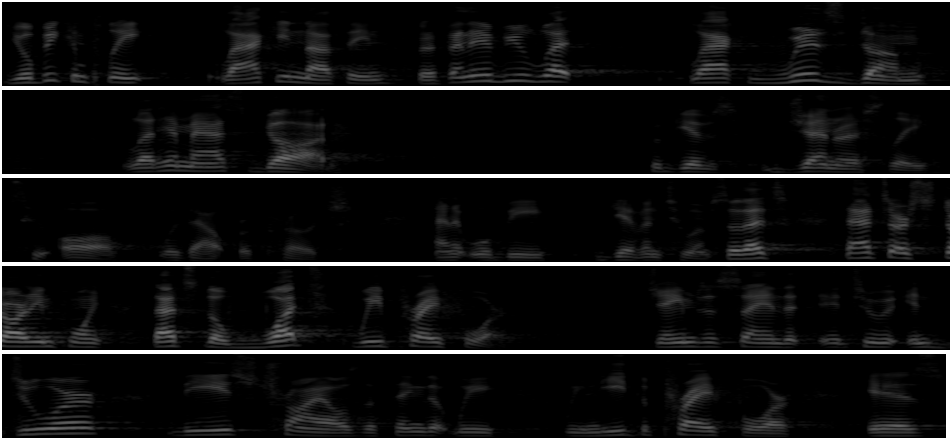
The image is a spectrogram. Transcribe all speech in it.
You'll be complete, lacking nothing. But if any of you let, lack wisdom, let him ask God, who gives generously to all without reproach, and it will be given to him. So that's, that's our starting point. That's the what we pray for. James is saying that to endure these trials, the thing that we, we need to pray for is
